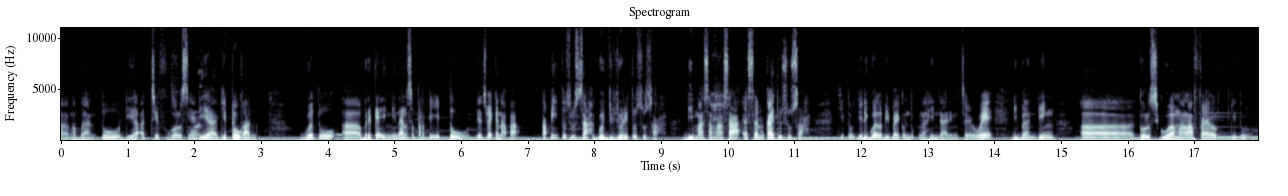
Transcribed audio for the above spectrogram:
uh, ngebantu dia achieve goalsnya dia gitu kan. Gue tuh uh, berkeinginan seperti itu. That's why kenapa? Tapi itu susah. Gue jujur itu susah di masa-masa SMK itu susah gitu. Jadi gue lebih baik untuk ngehindarin cewek dibanding uh, goals gue malah failed gitu loh.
